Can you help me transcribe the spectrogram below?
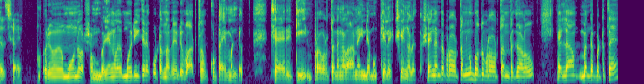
തീർച്ചയായും. ഒരു മൂന്ന് വർഷം മുമ്പ് ഞങ്ങൾ മൊരീക്കര കൂട്ടം എന്ന് പറഞ്ഞൊരു വാട്സപ്പ് കൂട്ടായ്മ ഉണ്ട് ചാരിറ്റി പ്രവർത്തനങ്ങളാണ് അതിന്റെ മുഖ്യ ലക്ഷ്യങ്ങൾ പക്ഷേ ഇങ്ങനത്തെ പ്രവർത്തനങ്ങളും പൊതുപ്രവർത്തനങ്ങളും എല്ലാം ബന്ധപ്പെട്ടത്തെ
